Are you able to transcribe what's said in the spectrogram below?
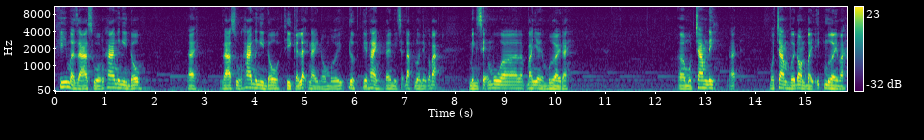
khi mà giá xuống 20.000 đô đây giá xuống 20.000 đô thì cái lệnh này nó mới được tiến hành. Đây mình sẽ đặt luôn cho các bạn. Mình sẽ mua bao nhiêu? là 10 đây. Ờ, 100 đi. Đấy. 100 với đòn 7x10 mà.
